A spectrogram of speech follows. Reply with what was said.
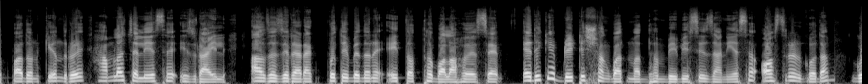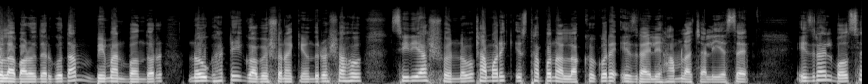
উৎপাদন কেন্দ্রে হামলা চালিয়েছে ইসরায়েল। আল জাজিরার এক প্রতিবেদনে এই তথ্য বলা হয়েছে। এদিকে ব্রিটিশ সংবাদ মাধ্যম বিবিসি জানিয়েছে, অস্ত্রের গোদাম, গোলাবারুদের গোদাম, বিমানবন্দর, নৌঘাটি, গবেষণা কেন্দ্র সহ সিরিয়ার সৈন্য সামরিক স্থাপনা লক্ষ্য করে ইসরায়েলি হামলা চালিয়েছে। ইসরায়েল বলছে,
